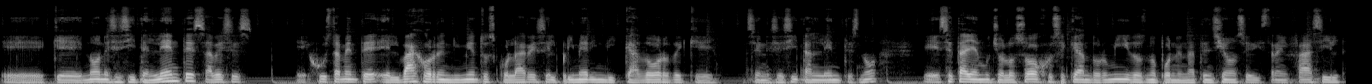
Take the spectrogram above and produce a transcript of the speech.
eh, que no necesiten lentes, a veces eh, justamente el bajo rendimiento escolar es el primer indicador de que se necesitan lentes, ¿no? Eh, se tallan mucho los ojos, se quedan dormidos, no ponen atención, se distraen fácil.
